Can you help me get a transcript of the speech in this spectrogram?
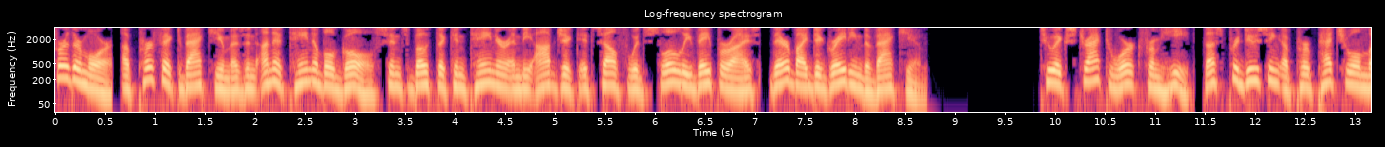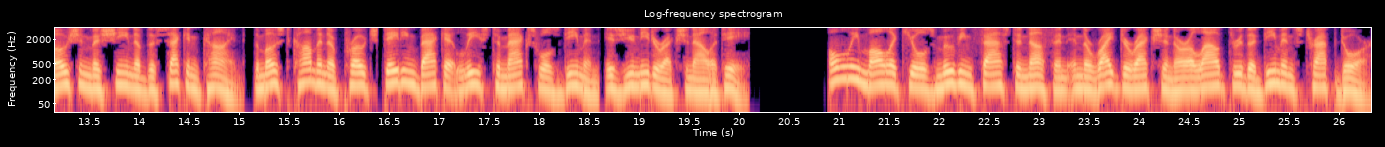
Furthermore, a perfect vacuum is an unattainable goal since both the container and the object itself would slowly vaporize, thereby degrading the vacuum. To extract work from heat, thus producing a perpetual motion machine of the second kind, the most common approach dating back at least to Maxwell's demon is unidirectionality. Only molecules moving fast enough and in the right direction are allowed through the demon's trap door.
